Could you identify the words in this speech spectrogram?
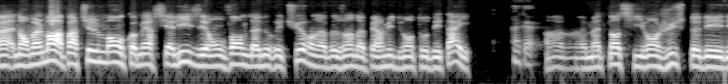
Ben, normalement, à partir du moment où on commercialise et on vend de la nourriture, on a besoin d'un permis de vente au détail. Hein, maintenant, s'il vend juste des,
